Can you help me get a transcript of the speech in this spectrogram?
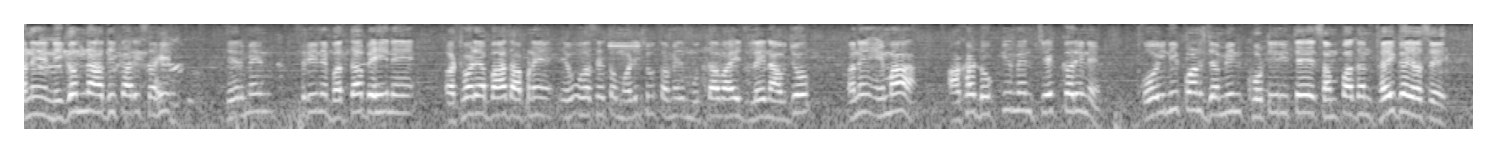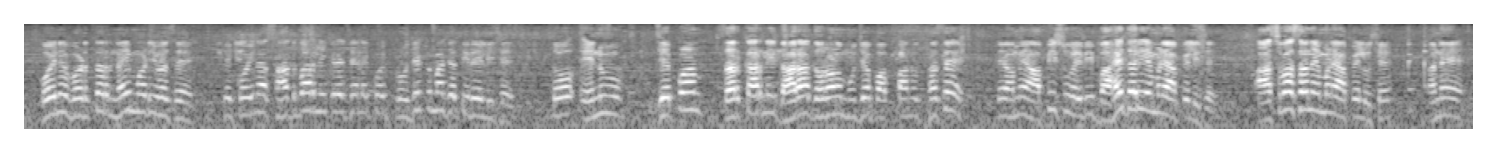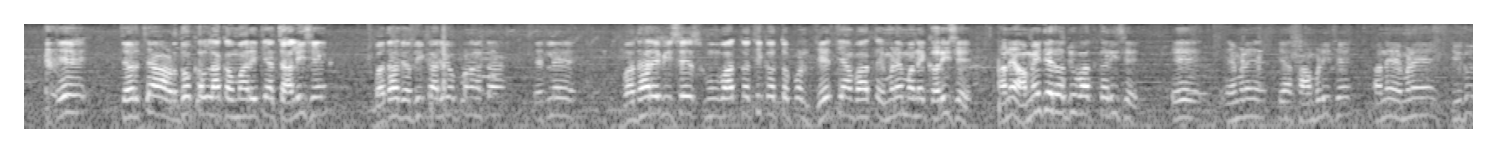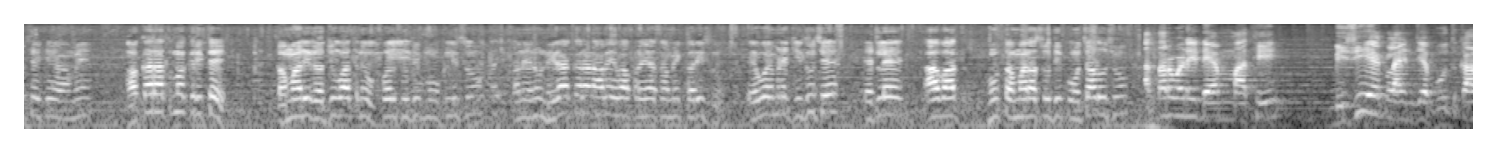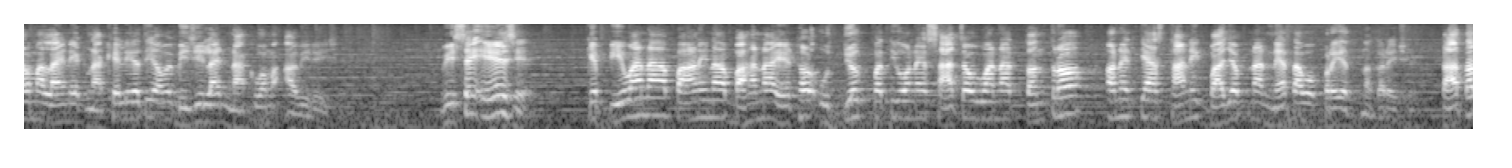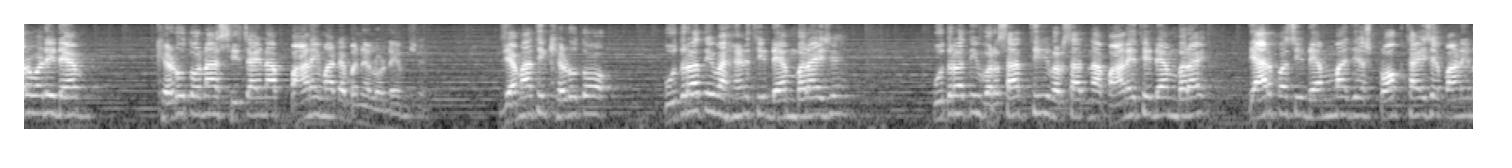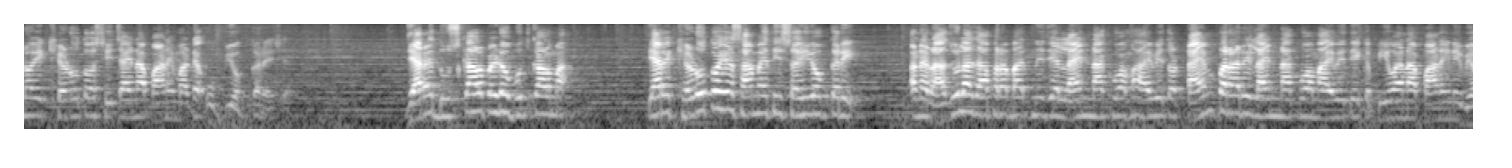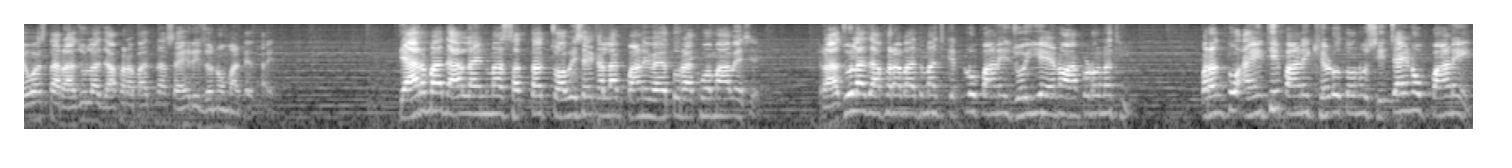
અને નિગમના અધિકારી સહિત ચેરમેન શ્રીને બધા બેહીને અઠવાડિયા બાદ આપણે એવું હશે તો મળીશું. તમે મુદ્દા વાઇઝ લઈને આવજો અને એમાં આખા ડોક્યુમેન્ટ ચેક કરીને કોઈની પણ જમીન ખોટી રીતે સંપાદન થઈ ગઈ હશે, કોઈને વળતર નહીં મળ્યું હશે કે કોઈના સાત બાર નીકળે છે અને કોઈ પ્રોજેક્ટમાં જતી રહેલી છે, તો એનું જે પણ સરકારની ધારા ધોરણ મુજબ આપવાનું થશે, તે અમે આપીશું એવી બાહેધરી એમણે આપેલી છે. આશ્વાસન એમણે આપેલું છે. અને એ ચર્ચા અડધો કલાક અમારી ત્યાં ચાલી છે. બધા જ અધિકારીઓ પણ હતા. એટલે વધારે વિશેષ હું વાત નથી કરતો, પણ જે ત્યાં વાત એમણે મને કરી છે અને અમે જે રજૂઆત કરી છે, એ એમણે ત્યાં સાંભળી છે અને એમણે કીધું છે કે અમે હકારાત્મક રીતે તમારી રજૂઆતને ઉપર સુધી મોકલીશું અને એનું નિરાકરણ આવે એવા પ્રયાસ અમે કરીશું. એવું એમણે કીધું છે, એટલે આ વાત હું તમારા સુધી પહોંચાડું છું. આતરવડી ડેમમાંથી બીજી એક લાઈન જે ભૂતકાળમાં લાઈન એક નાખેલી હતી, હવે બીજી લાઈન નાખવામાં આવી રહી છે. વિષય એ છે કે પીવાના પાણીના બહાના હેઠળ ઉદ્યોગપતિઓને સાચવવાના તંત્ર અને ત્યાં સ્થાનિક ભાજપના નેતાઓ પ્રયત્ન કરે છે. તાતરવડી ડેમ ખેડૂતોના સિંચાઈના પાણી માટે બનેલો ડેમ છે. જેમાંથી ખેડૂતો કુદરતી વહેણથી ડેમ ભરાય છે. કુદરતી વરસાદથી, વરસાદના પાણીથી ડેમ ભરાય. ત્યાર પછી ડેમમાં જે સ્ટોક થાય છે પાણીનો, એ ખેડૂતો સિંચાઈના પાણી માટે ઉપયોગ કરે છે. જ્યારે દુષ્કાળ પડ્યો ભૂતકાળમાં, ત્યારે ખેડૂતોએ સામેથી સહયોગ કરી અને રાજુલા જાફરાબાદની જે લાઈન નાખવામાં આવી તો ટેમ્પરરી લાઈન નાખવામાં આવી હતી કે પીવાના પાણીની વ્યવસ્થા રાજુલા જાફરાબાદના શહેરીજનો માટે થાય. ત્યારબાદ આ લાઈનમાં સતત ચોવીસે કલાક પાણી વહેતું રાખવામાં આવે છે. રાજુલા જાફરાબાદમાં જ કેટલું પાણી જોઈએ એનો આંકડો નથી. પરંતુ અહીંથી પાણી ખેડૂતોનું સિંચાઈનું પાણી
